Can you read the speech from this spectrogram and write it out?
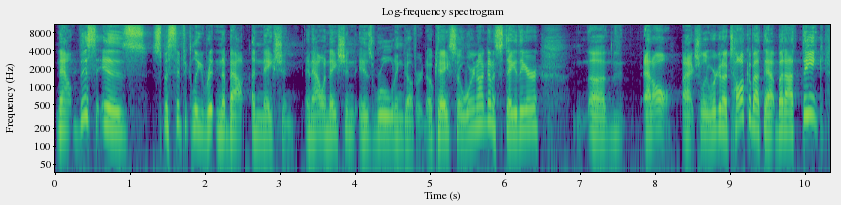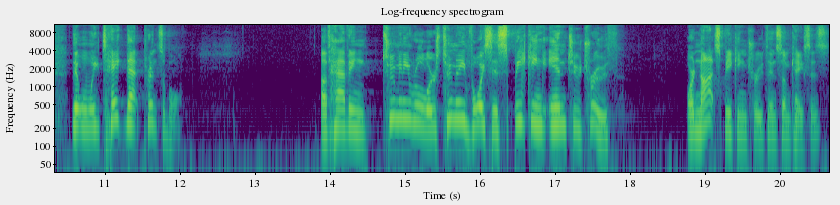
Now, this is specifically written about a nation and how a nation is ruled and governed, okay? So we're not going to stay there uh, at all, actually. We're going to talk about that, but I think that when we take that principle of having too many rulers, too many voices speaking into truth, or not speaking truth in some cases,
